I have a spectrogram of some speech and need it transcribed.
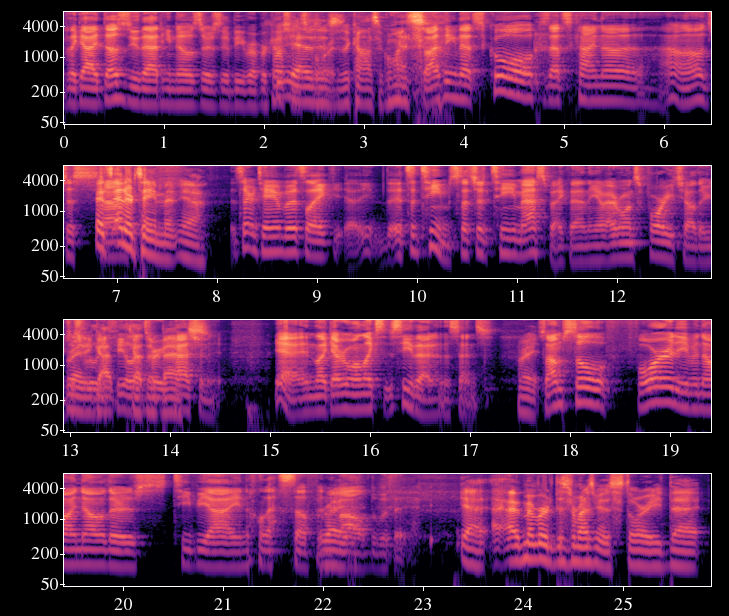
if the guy does do that, he knows there's gonna be repercussions Yeah, there's a consequence. So I think that's cool because that's kind of I don't know, just it's how- entertainment, yeah. it's entertainment, but it's like uh, it's a team, such a team aspect. Then you know everyone's for each other. You just Right, really got- feel got that's very backs. passionate. Yeah, and like everyone likes to see that in a sense. Right. So I'm still for it, even though I know there's TBI and all that stuff Right. involved with it. Yeah, I remember this reminds me of a story that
